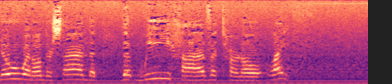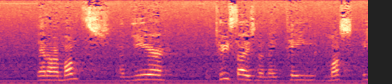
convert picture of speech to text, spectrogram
know and understand that, that we have eternal life, In our months and year in 2019 must be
